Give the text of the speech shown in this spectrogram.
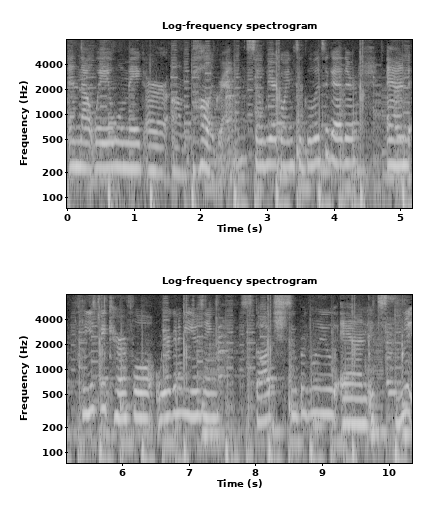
and that way it will make our um, hologram. So we are going to glue it together and please be careful. We are going to be using Scotch super glue and it's really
